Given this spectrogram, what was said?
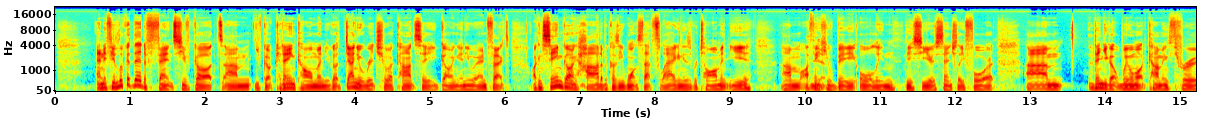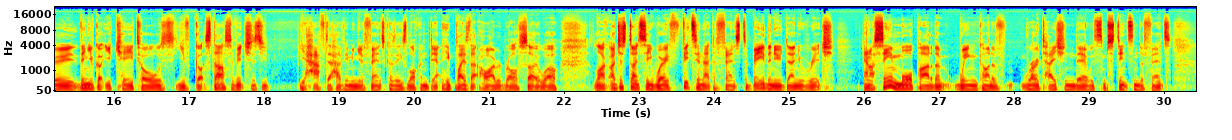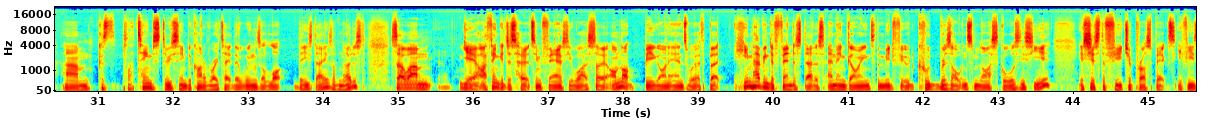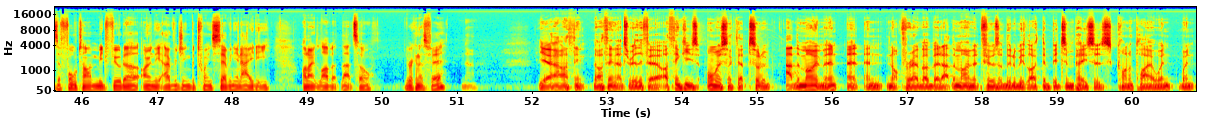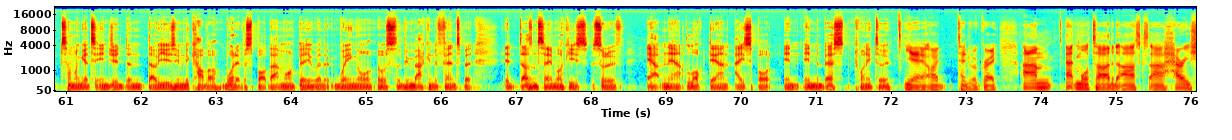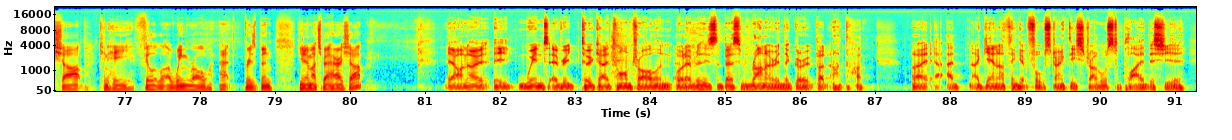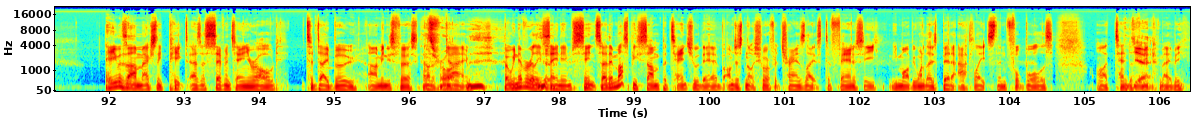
And if you look at their defence, you've got um, you've got Keidean Coleman, you've got Daniel Rich, who I can't see going anywhere. In fact, I can see him going harder because he wants that flag in his retirement year. Um, I think Yeah. he'll be all in this year essentially for it. Um, then you've got Wilmot coming through. Then you've got your key tools. You've got Starcevic as you you have to have him in your defence because he's locking down. He plays that hybrid role so well. Like I just don't see where he fits in that defence to be the new Daniel Rich. And I see him more part of the wing kind of rotation there with some stints in defence because teams do seem to kind of rotate their wings a lot these days. I've noticed. So um, yeah. I think it just hurts him fantasy wise. So I'm not big on Answerth, but him having defender status and then going into the midfield could result in some nice scores this year. It's just the future prospects. If he's a full time midfielder, only averaging between 70 and 80, I don't love it. That's all. You reckon that's fair? No. Yeah, I think I think that's really fair. I think he's almost like that sort of at the moment, and, and not forever, but at the moment feels a little bit like the bits and pieces kind of player. When when someone gets injured, then they'll use him to cover whatever spot that might be, whether wing or, or slipping back in defence. But it doesn't seem like he's sort of out and out locked down a spot in in the best twenty two. Yeah, I tend to agree. Um, at Mortarded asks, uh, Harry Sharp, can he fill a wing role at Brisbane? You know much about Harry Sharp? Yeah, I know he wins every 2K time trial and whatever. He's the best runner in the group, but I, I, I, I, again, I think at full strength he struggles to play this year. He was um, actually picked as a 17 year old to debut um, in his first kind That's of right. game, but we never really seen him since. So there must be some potential there, but I'm just not sure if it translates to fantasy. He might be one of those better athletes than footballers. I tend to Yeah. think maybe.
